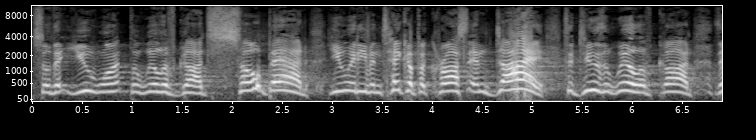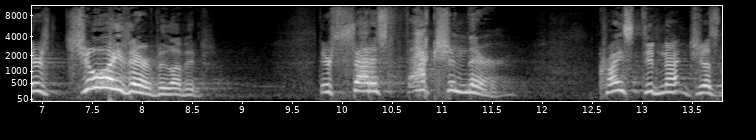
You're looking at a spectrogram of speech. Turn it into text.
so that you want the will of God so bad you would even take up a cross and die to do the will of God. There's joy there, beloved. There's satisfaction there. Christ did not just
